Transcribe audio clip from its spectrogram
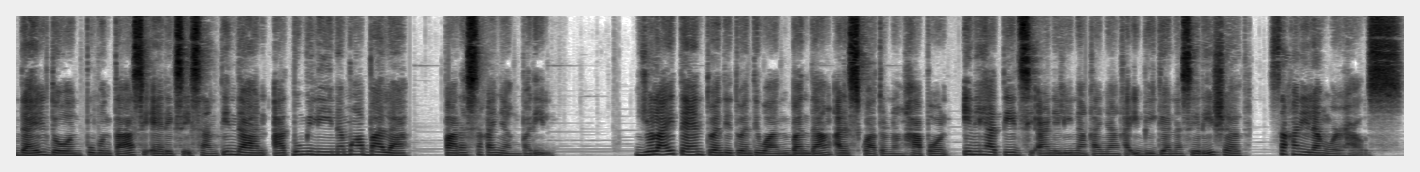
Dahil doon, pumunta si Eric sa isang tindahan at bumili ng mga bala para sa kanyang baril. July 10, 2021, bandang alas 4 ng hapon, inihatid si Arnelene ng kanyang kaibigan na si Rachel sa kanilang warehouse.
